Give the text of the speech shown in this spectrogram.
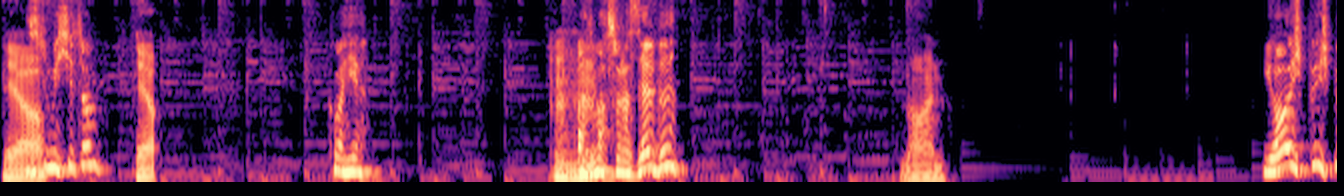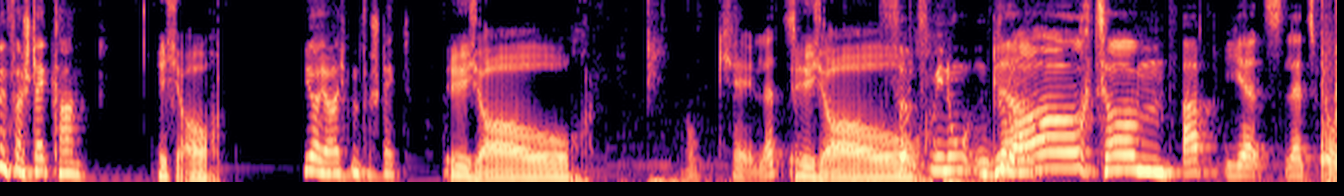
Ja. Siehst du mich hier, Tom? Ja. Guck mal hier. Mhm. Also machst du dasselbe? Nein. Ja, ich bin, ich bin versteckt, Kahn. Ich auch. Ja, ja, ich bin versteckt. Ich auch. Okay, let's Ich auch. Fünf Minuten Du dann. auch, Tom. Ab jetzt, let's go.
